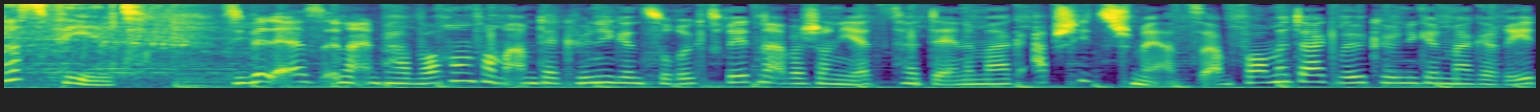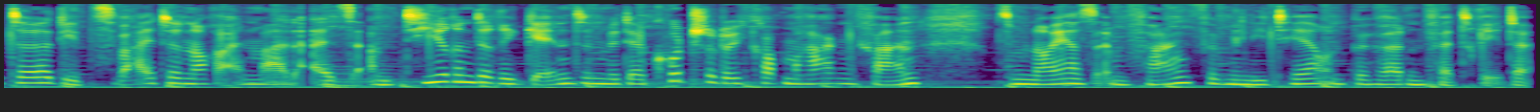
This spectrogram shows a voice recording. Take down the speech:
Was fehlt? Sie will erst in ein paar Wochen vom Amt der Königin zurücktreten, aber schon jetzt hat Dänemark Abschiedsschmerz. Am Vormittag will Königin Margarete die zweite noch einmal als amtierende Regentin mit der Kutsche durch Kopenhagen fahren zum Neujahrsempfang für Militär- und Behördenvertreter.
